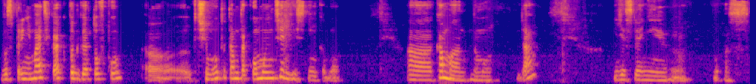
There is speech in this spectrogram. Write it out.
воспринимать как подготовку э, к чему-то там такому интересненькому, командному, да, если они у вас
